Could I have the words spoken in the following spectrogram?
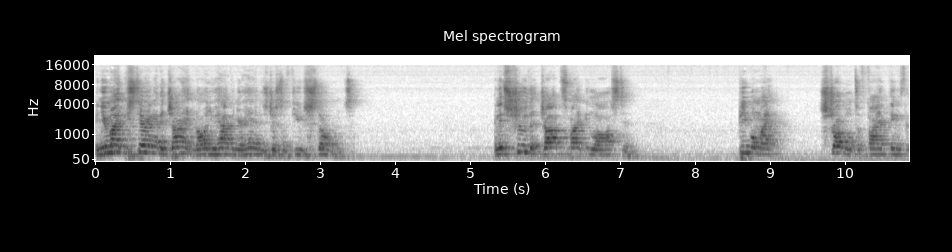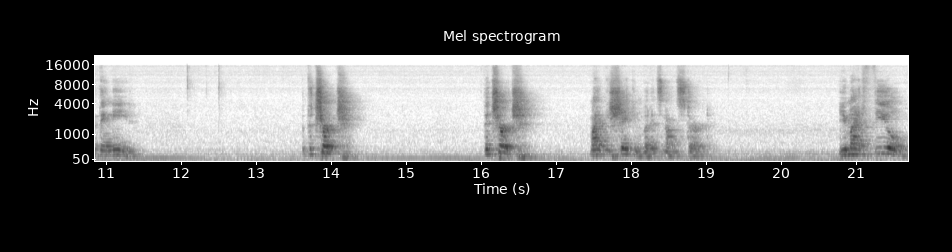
And you might be staring at a giant, and all you have in your hand is just a few stones. And it's true that jobs might be lost, and people might struggle to find things that they need But the church. The church might be shaken, but it's not stirred. You might feel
